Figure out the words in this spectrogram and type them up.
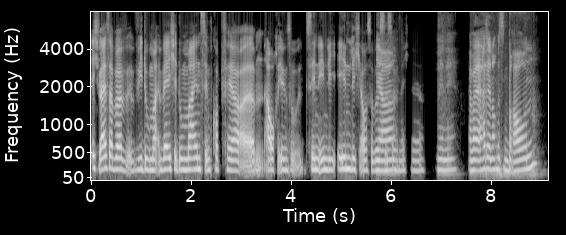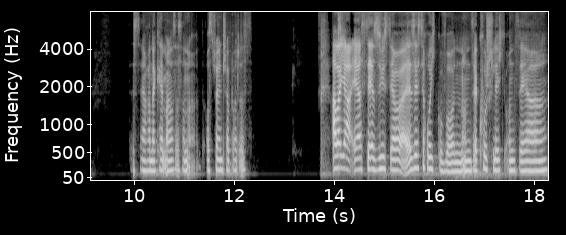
ich weiß aber, wie du welche du meinst im Kopf her ähm, auch irgendwo sehen ähnlich, ähnlich aus, aber Ja. es ist ja nicht. Ja. Nee, nee. Aber er hat ja noch ein bisschen braun. Das, daran erkennt man, dass er ein Australian Shepherd ist. Aber ja, er ist sehr süß, sehr, er ist sehr ruhig geworden und sehr kuschelig und sehr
